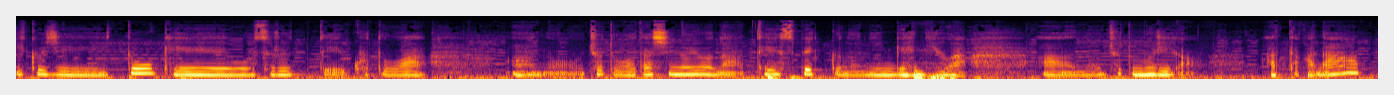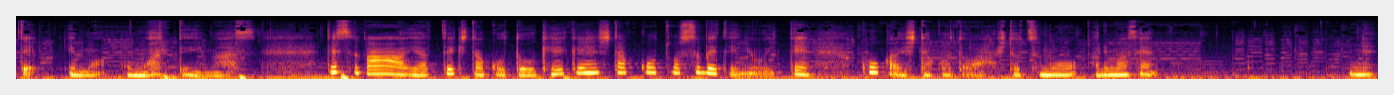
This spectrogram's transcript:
育児と経営をするっていうことはあのちょっと私のような低スペックの人間には あのちょっと無理があったかなって今思っています。ですがやってきたことを経験したこと全てにおいて後悔したことは一つもありません。ね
